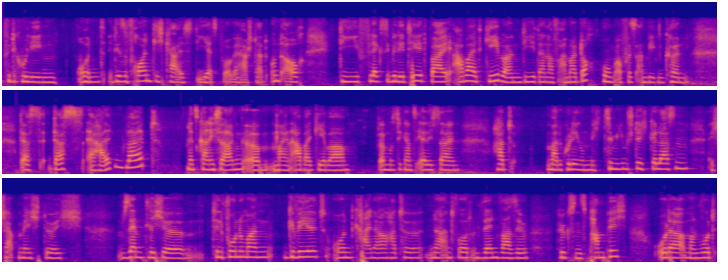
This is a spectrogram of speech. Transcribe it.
für die Kollegen. Und diese Freundlichkeit, die jetzt vorgeherrscht hat und auch die Flexibilität bei Arbeitgebern, die dann auf einmal doch Homeoffice anbieten können, dass das erhalten bleibt. Jetzt kann ich sagen, ähm, mein Arbeitgeber, da muss ich ganz ehrlich sein, hat meine Kollegen und mich ziemlich im Stich gelassen. Ich habe mich durch sämtliche Telefonnummern gewählt und keiner hatte eine Antwort und wenn, war sie höchstens pampig oder man wurde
